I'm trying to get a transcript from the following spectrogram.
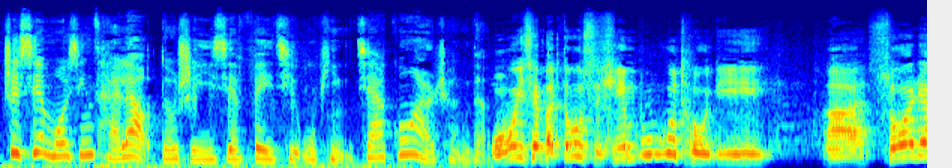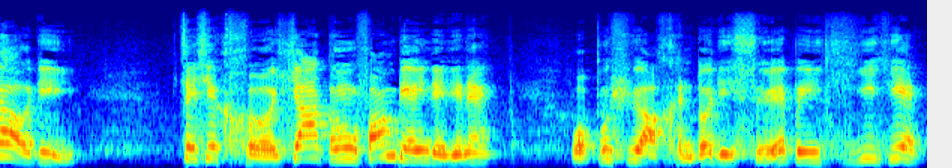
这些模型材料都是一些废弃物品加工而成的。我为什么都是些木头的啊、塑料的这些可加工方便一点的呢？我不需要很多的设备机件。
